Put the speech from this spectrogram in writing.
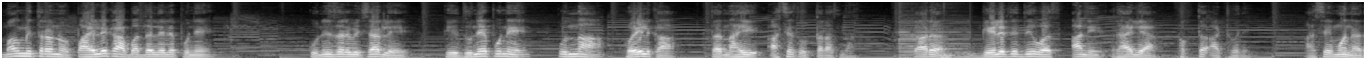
मग मित्रांनो पाहिले का बदललेले पुणे? कुणी जर विचारले की जुने पुणे पुन्हा होईल का तर नाही असेच उत्तर असणार. कारण गेले ते दिवस आणि राहिल्या फक्त आठवणी. असे म्हणत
